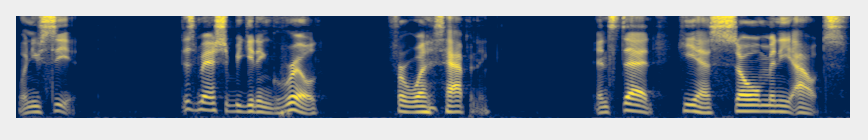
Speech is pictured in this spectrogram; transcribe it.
When you see it. This man should be getting grilled for what is happening. Instead, he has so many outs.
